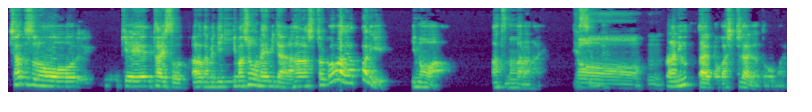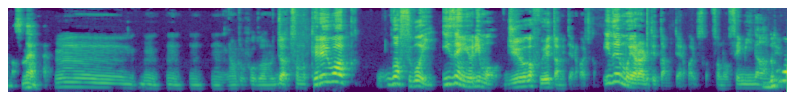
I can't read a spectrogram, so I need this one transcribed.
ちゃんとその、経営体操を改めていきましょうね、みたいな話とかは、やっぱり今は集まらないですよね。ああ、うん。何を伝えるのか次第だと思いますね。うーん。うん。うん。うん。うん。なるほど。じゃあ、そのテレワークはすごい、以前よりも需要が増えたみたいな感じですか以前もやられてたみたいな感じですかそのセミナーどうというか。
